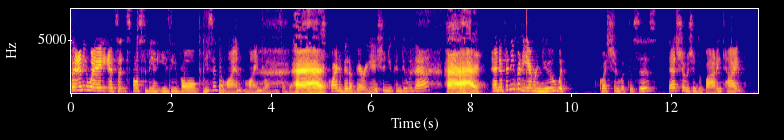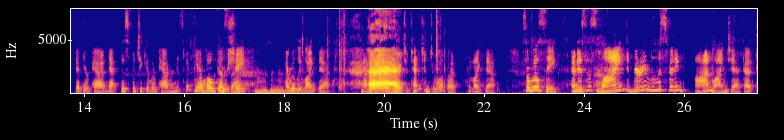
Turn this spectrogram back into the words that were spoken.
But anyway, it's, it's supposed to be an easy Vogue. These are the line line drawings of that. Hey. There's quite a bit of variation you can do with that. Hey. And if anybody ever knew what questioned what this is, that shows you the body type. That their pat that this particular pattern is good for. Yeah, Vogue does that. shape. Mm-hmm. I really like that. Not that I pay much attention to it, but I like that. So we'll see. And is this lined, very loose fitting online jacket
